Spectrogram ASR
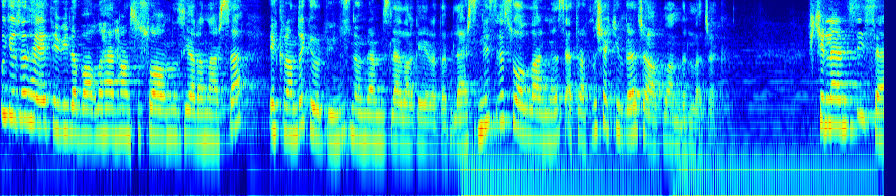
Bu gözəl həyət evi ilə bağlı hər hansı sualınız yaranarsa, ekranda gördüyünüz nömrəmizlə əlaqə yarada bilərsiniz və suallarınız ətraflı şəkildə cavablandırılacaq. Fikirlərinizi isə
